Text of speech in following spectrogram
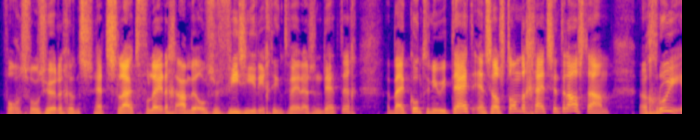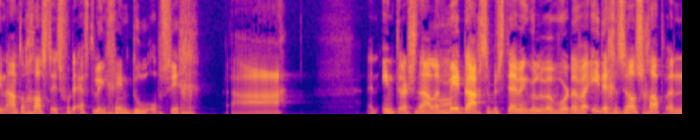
volgens Fons Jurgens, het sluit volledig aan bij onze visie richting 2030, waarbij continuïteit en zelfstandigheid centraal staan. Een groei in aantal gasten is voor de Efteling geen doel op zich. Ah. Een internationale Ja. meerdaagse bestemming willen we worden, waar ieder gezelschap een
